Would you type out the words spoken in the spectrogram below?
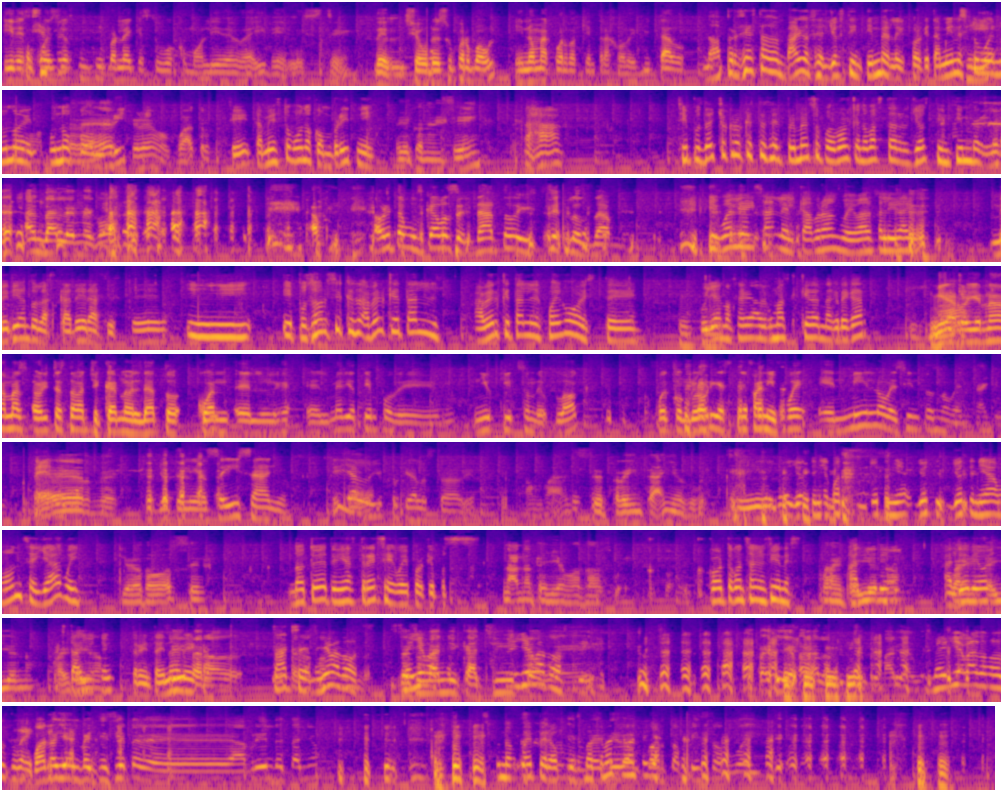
Y después Justin Timberlake estuvo como líder de ahí del, este, del show de Super Bowl. Y no me acuerdo quién trajo de invitado. No, pero sí ha estado en varios el Justin Timberlake, porque también estuvo en uno, en, uno con Britney. Creo, cuatro. Sí, también estuvo uno con Britney. Y con el Zinc. Ajá. Sí, pues de hecho creo que este es el primer Super Bowl que no va a estar Justin Timberlake. Ándale, mejor. Ahorita buscamos el dato y se los damos. Igual y ahí sale el cabrón, güey, va a salir ahí mediando las caderas, este. Y, y pues ahora sí que a ver qué tal, a ver qué tal el juego, este. Pues ya no sé, algo más que quieran agregar. Mira, Roger, nada más, ahorita estaba checando el dato. Cuando el, el medio tiempo de New Kids on the Block fue con Gloria Estefan y fue en 1991. Verde. Yo tenía seis años. Sí, ya lo, yo creo que ya lo estaba viendo. No hace 30 años, güey. Sí, yo, yo tenía, yo tenía, yo, yo tenía 11 ya, güey. Yo 12. No, tú ya tenías 13, güey, porque pues... No, no te llevo dos, güey. Corto, ¿cuántos años tienes? 41. Al día de hoy. Está 39. Sí, pero, Taxe, me lleva dos. Lleva, me lleva dos. Me lleva a la pinche primaria, güey. Me lleva dos, güey. Bueno, y el 27 de abril de este año. No, güey, pero pues matemáticamente. cuarto piso, güey.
